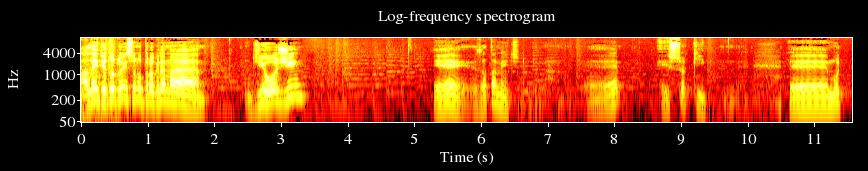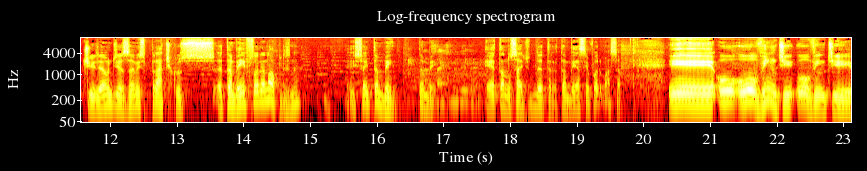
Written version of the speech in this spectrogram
Além de tudo isso, no programa de hoje. É, exatamente, Dudu. É, é isso aqui. É, mutirão de exames práticos é, também em Florianópolis, né? É isso aí também. Também. É, tá no site do Detran, também essa informação. E o, o, ouvinte, o ouvinte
